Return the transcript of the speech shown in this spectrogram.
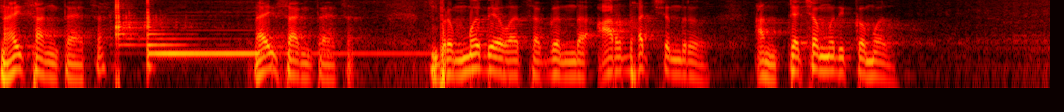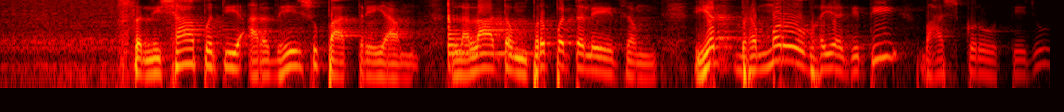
नाही सांगता याचा नाही सांगता याचा ब्रह्मदेवाचा गंध अर्धा चंद्र आणि त्याच्यामध्ये कमळ. स निशापती अर्धेषु पात्रेयाम ललाटम प्रपटलेचम यत ब्रह्मरो भयदिती भास्करो तेजो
